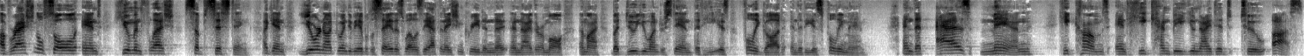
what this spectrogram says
of rational soul and human flesh subsisting. Again, you're not going to be able to say it as well as the Athanasian Creed, and, and neither am, all, am I. But do you understand that he is fully God and that he is fully man? And that as man, he comes and he can be united to us.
